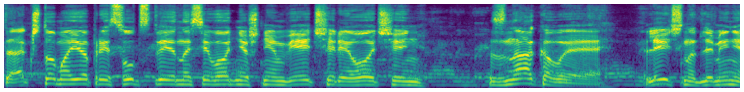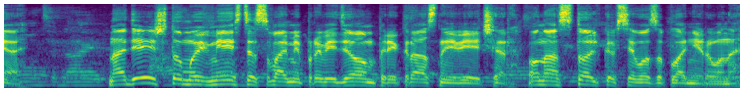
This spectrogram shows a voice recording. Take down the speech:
Так что мое присутствие на сегодняшнем вечере очень знаковые, лично для меня. Надеюсь, что мы вместе с вами проведем прекрасный вечер. У нас столько всего запланировано.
